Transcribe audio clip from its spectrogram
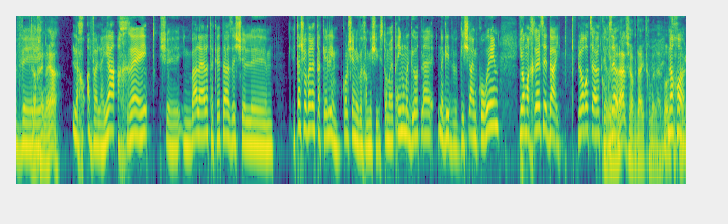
ו... אכן היה. אבל היה אחרי שענבל היה לה את הקטע הזה של... אה, הייתה שוברת את הכלים כל שני וחמישי. זאת אומרת, היינו מגיעות, ל- נגיד, בפגישה עם קורין, יום אחרי זה, די, לא רוצה יותר, זהו. אלעל שעבדה איתכם נצטרך נכון.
